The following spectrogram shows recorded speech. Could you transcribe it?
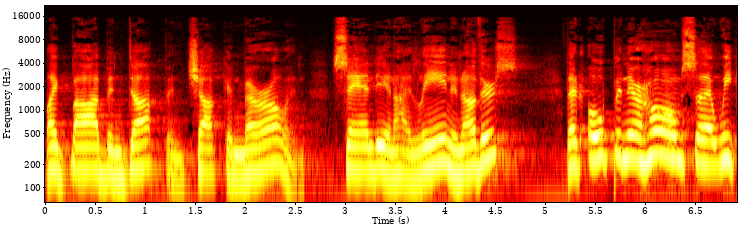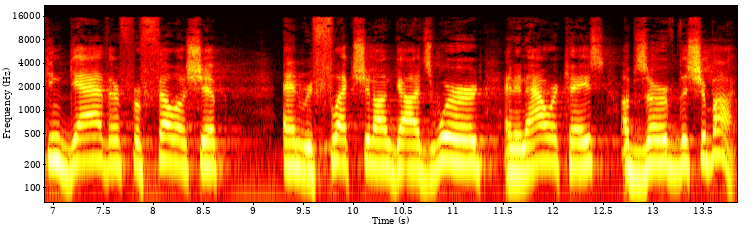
like Bob and Dup and Chuck and Merrill and Sandy and Eileen and others that open their homes so that we can gather for fellowship and reflection on God's Word, and in our case, observe the Shabbat.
